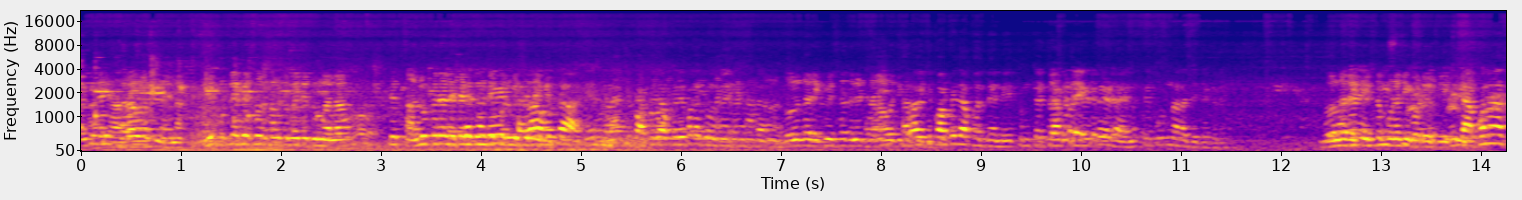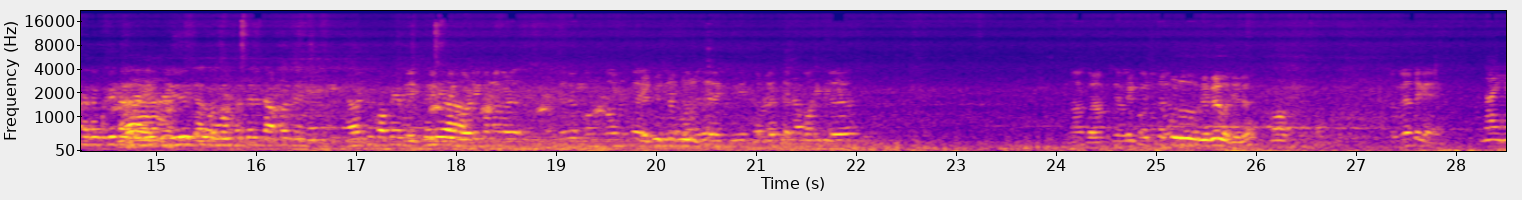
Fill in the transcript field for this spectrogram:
हे कुठल्या बेसवर सांगतो माहिती तुम्हाला ते चालू करायला त्यांनी तुमची परमिशन नाही घेतली कॉपी दाखवली दोन हजार एकवीस हजार एकवीसला त्यांनी ठरावाची ठरावाची copy कॉपी दाखवत त्यांनी तुमच्या त्याच्याकडे जागा आहे ना ते कुठून आला त्याच्याकडे दोन हजार एकवीसला कोणाची बॉडी ते होती दाखवलं ना सगळं बघितलं ना, हे पहिली वर्षात त्यांनी दाखवत त्यांनी ठरावाची कॉपी आहे, त्यांनी, एकवीसला कोण एकवीसला कोण वेगळं होते का नाही.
